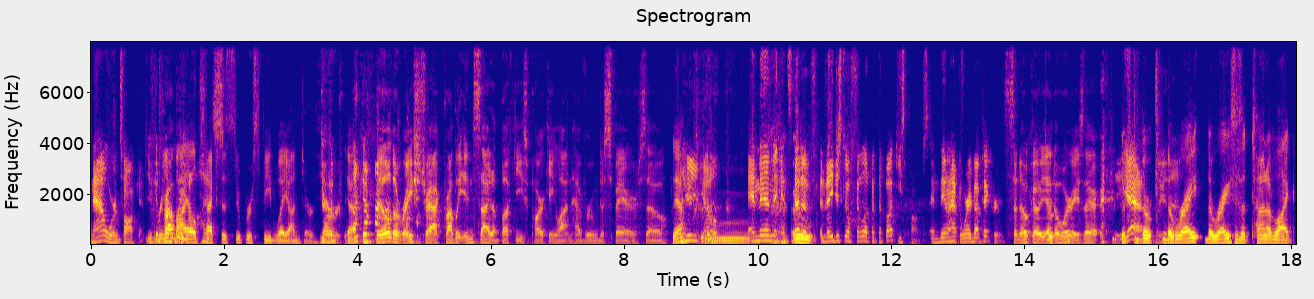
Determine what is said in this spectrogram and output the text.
Now we're talking. You could Three probably mile Texas Super Speedway on dirt. Dirt. Yeah. you could build a racetrack probably inside a Buc-ee's parking lot and have room to spare. So Yeah. Here you go. And then instead of they just go fill up at the Buc-ee's pumps and they don't have to worry about pit crews. Sunoco, yeah, no worries there. The, Yeah. the, look the that. rate the race is a ton of like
